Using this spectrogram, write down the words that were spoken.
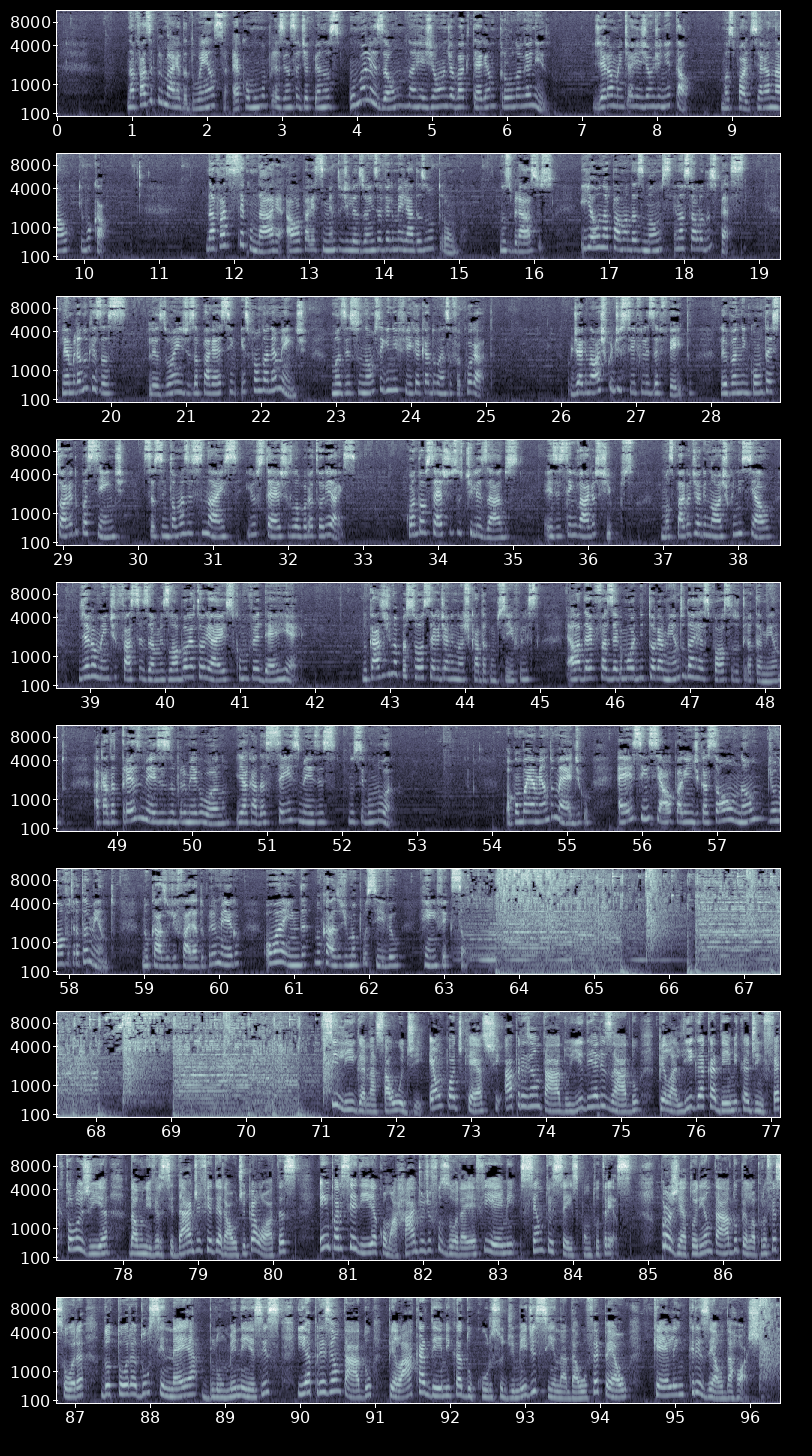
Na fase primária da doença, é comum a presença de apenas uma lesão na região onde a bactéria entrou no organismo, geralmente a região genital, mas pode ser anal e bucal. Na fase secundária, há o aparecimento de lesões avermelhadas no tronco, nos braços e ou na palma das mãos e na sola dos pés. Lembrando que essas lesões desaparecem espontaneamente, mas isso não significa que a doença foi curada. O diagnóstico de sífilis é feito levando em conta a história do paciente, seus sintomas e sinais e os testes laboratoriais. Quanto aos testes utilizados, existem vários tipos, mas para o diagnóstico inicial, geralmente faz exames laboratoriais como VDRL. No caso de uma pessoa ser diagnosticada com sífilis, ela deve fazer o monitoramento da resposta do tratamento a cada três meses no primeiro ano e a cada seis meses no segundo ano. O acompanhamento médico é essencial para a indicação ou não de um novo tratamento, no caso de falha do primeiro ou ainda no caso de uma possível reinfecção. Se Liga na Saúde é um podcast apresentado e idealizado pela Liga Acadêmica de Infectologia da Universidade Federal de Pelotas, em parceria com a Radiodifusora FM 106.3. Projeto orientado pela professora doutora Dulcineia Blum Menezes e apresentado pela acadêmica do curso de Medicina da UFPEL, Kellen Crisel da Rocha.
